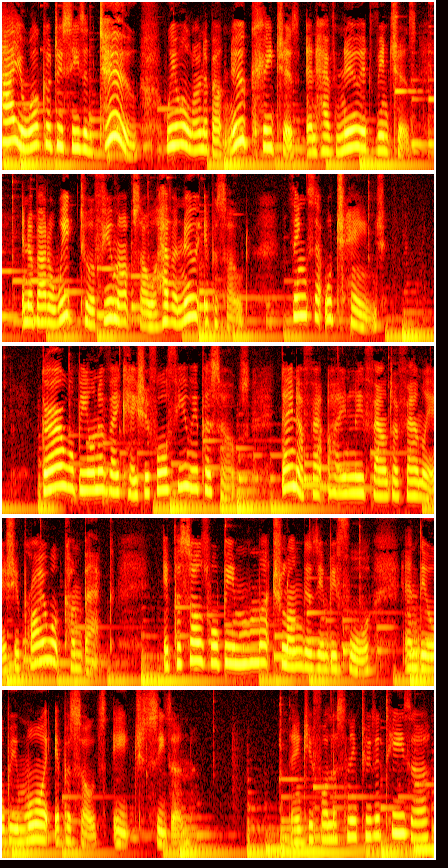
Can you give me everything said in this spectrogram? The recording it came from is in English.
Hi, and welcome to season two. We will learn about new creatures and have new adventures. In about a week to a few months, I will have a new episode. Things that will change. Girl will be on a vacation for a few episodes. Dana finally found her family and she probably won't come back. Episodes will be much longer than before, and there will be more episodes each season. Thank you for listening to the teaser.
